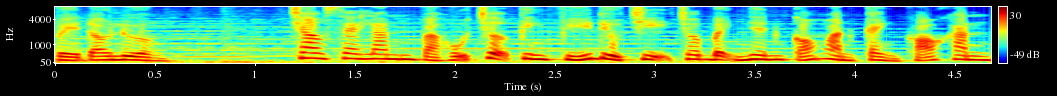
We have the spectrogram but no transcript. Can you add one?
về đo lường. Trao xe lăn và hỗ trợ kinh phí điều trị cho bệnh nhân có hoàn cảnh khó khăn.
